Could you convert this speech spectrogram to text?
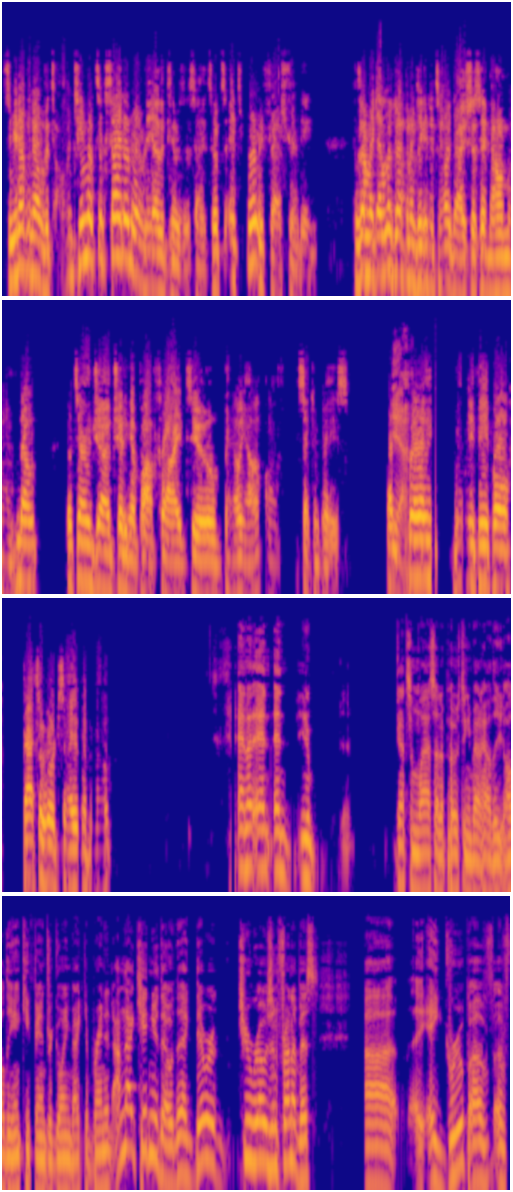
So you never know if it's our team that's excited or the other team is excited. So it's it's really frustrating. Because I'm like, I look up and I'm thinking it's our guys just hitting a home run. No, it's Aaron Judge hitting a pop fly to barely off, off second base. Like, Yeah. really, really, people, that's what we're excited about. and and and you know got some laughs out of posting about how the all the Yankee fans are going back to Brandon. I'm not kidding you though. Like there were two rows in front of us, uh, a group of of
